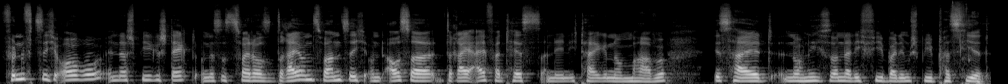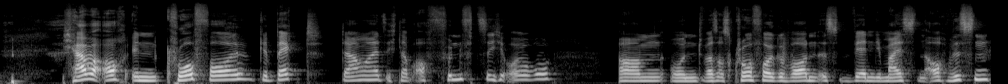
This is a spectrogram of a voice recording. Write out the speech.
50 Euro in das Spiel gesteckt und es ist 2023 und außer drei Alpha-Tests, an denen ich teilgenommen habe, ist halt noch nicht sonderlich viel bei dem Spiel passiert. Ich habe auch in Crowfall gebackt damals, ich glaube auch 50 Euro. Um, ähm, und was aus Crowfall geworden ist, werden die meisten auch wissen.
